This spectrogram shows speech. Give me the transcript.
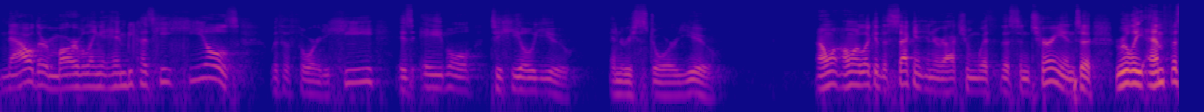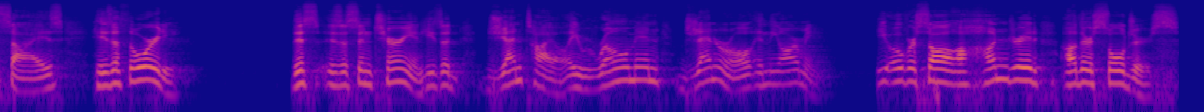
Now they're marveling at him because he heals with authority. He is able to heal you and restore you. I want, I want to look at the second interaction with the centurion to really emphasize his authority. This is a centurion. He's a Gentile, a Roman general in the army. He oversaw a hundred other soldiers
